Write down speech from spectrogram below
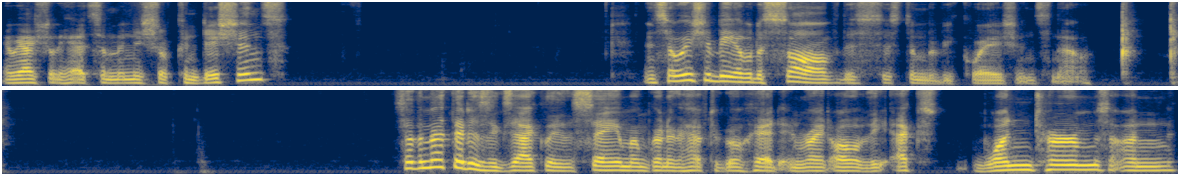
And we actually had some initial conditions. And so we should be able to solve this system of equations now. So the method is exactly the same. I'm going to have to go ahead and write all of the x1 terms on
